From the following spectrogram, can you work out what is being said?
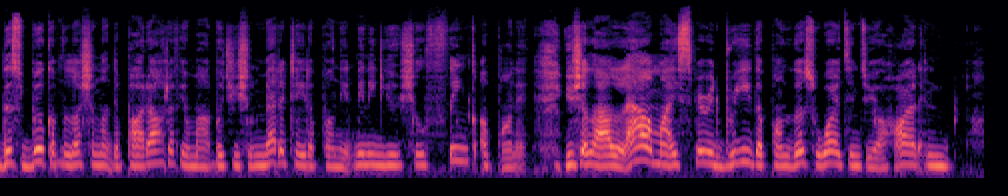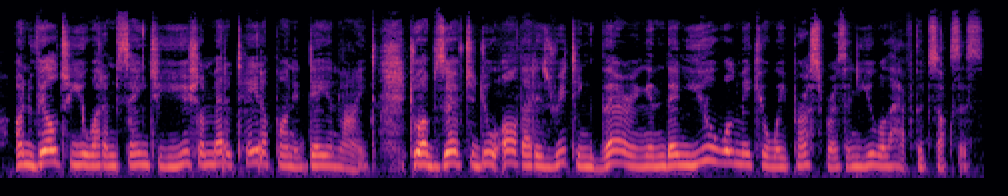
This book of the law shall not depart out of your mouth, but you shall meditate upon it, meaning you shall think upon it. You shall allow my spirit breathe upon those words into your heart and unveil to you what I'm saying to you. You shall meditate upon it day and night, to observe to do all that is written therein, and then you will make your way prosperous and you will have good success.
